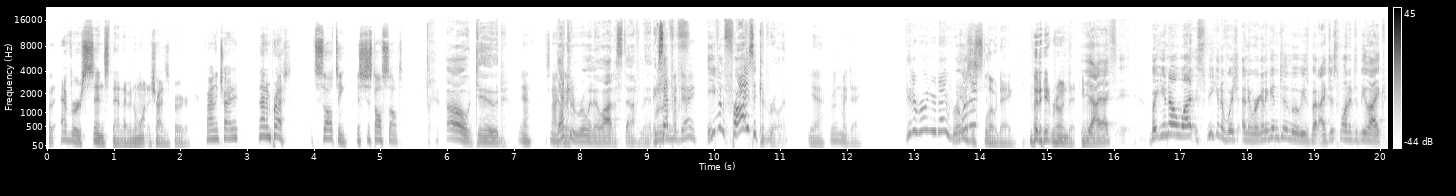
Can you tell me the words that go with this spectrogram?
But ever since then, I've been wanting to try this burger. Finally tried it. Not impressed. It's salty. It's just all salt. Oh, dude. Yeah, it's not That good. could ruin a lot of stuff, man. Except my for day. even fries, it could ruin. yeah, ruin my day. Did it ruin your day? Ruin It was it? a slow day, but it ruined it. you know yeah, I I. I- but you know what? Speaking of which, and we're gonna get into the movies, but I just wanted to be like,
